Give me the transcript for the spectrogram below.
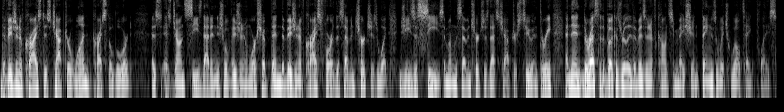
the vision of Christ is chapter one, Christ the Lord. As, as John sees that initial vision in worship, then the vision of Christ for the seven churches, what Jesus sees among the seven churches, that's chapters two and three. And then the rest of the book is really the vision of consummation, things which will take place.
